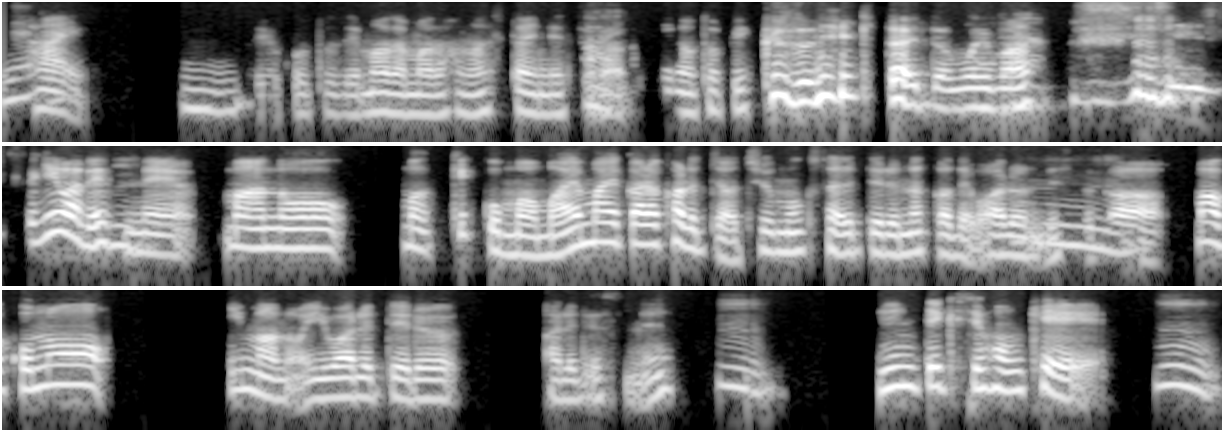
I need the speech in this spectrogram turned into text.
ねはい。うんということで、まだまだ話したいんですが、はい次のトピックスに行きたいと思います。ね 次はですね、まああの、まあ、結構まあ前々からカルチャー注目されている中ではあるんですが、まあこの今の言われてるあれですね、うん。人的資本経営。うん。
